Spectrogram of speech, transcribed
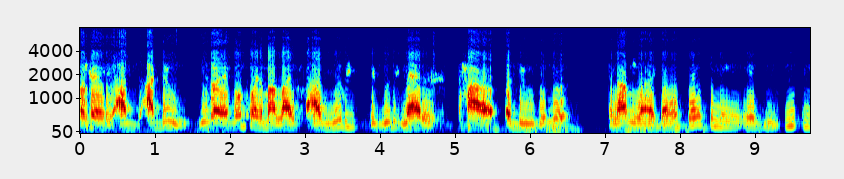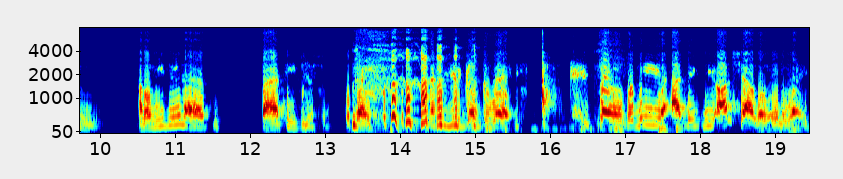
Okay, I I do. You know, at one point in my life, I really it really mattered how a dude would look, and I'm like, don't say to me if you mm-mm. I don't need you to have five teeth missing, okay? you to go correct. so for me, I think we are shallow in a way,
